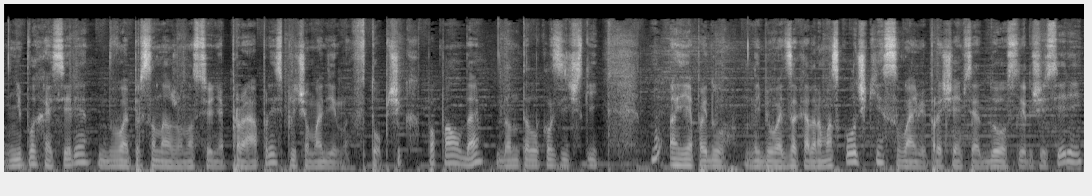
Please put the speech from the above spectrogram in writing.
неплохая серия. Два персонажа у нас сегодня проапались Причем один в топчик попал, да? Донателло классический. Ну, а я пойду набивать за кадром осколочки. С вами прощаемся до следующей серии.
